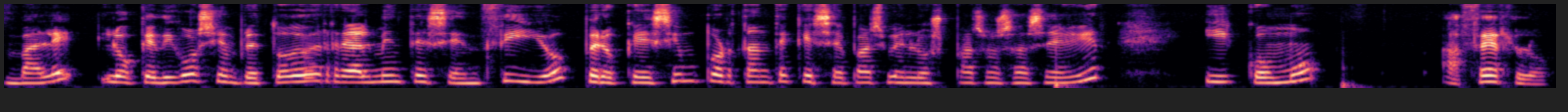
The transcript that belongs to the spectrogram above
¿Vale? Lo que digo siempre, todo es realmente sencillo, pero que es importante que sepas bien los pasos a seguir y cómo hacerlo.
